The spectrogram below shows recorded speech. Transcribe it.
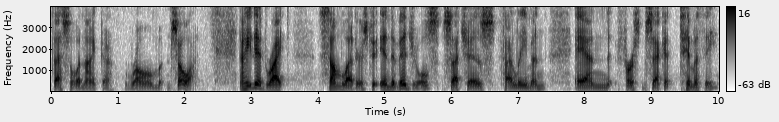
Thessalonica, Rome, and so on. Now, he did write some letters to individuals, such as Philemon and 1st and 2nd Timothy,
